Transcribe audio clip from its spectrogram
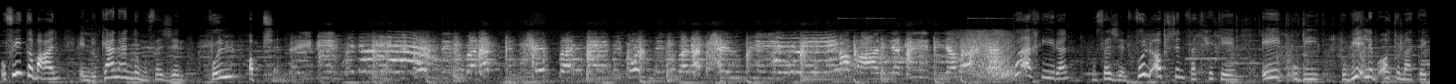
وفي طبعا اللي كان عنده مسجل full option وأخيرا مسجل full option فتحتين A و B وبيقلب اوتوماتيك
